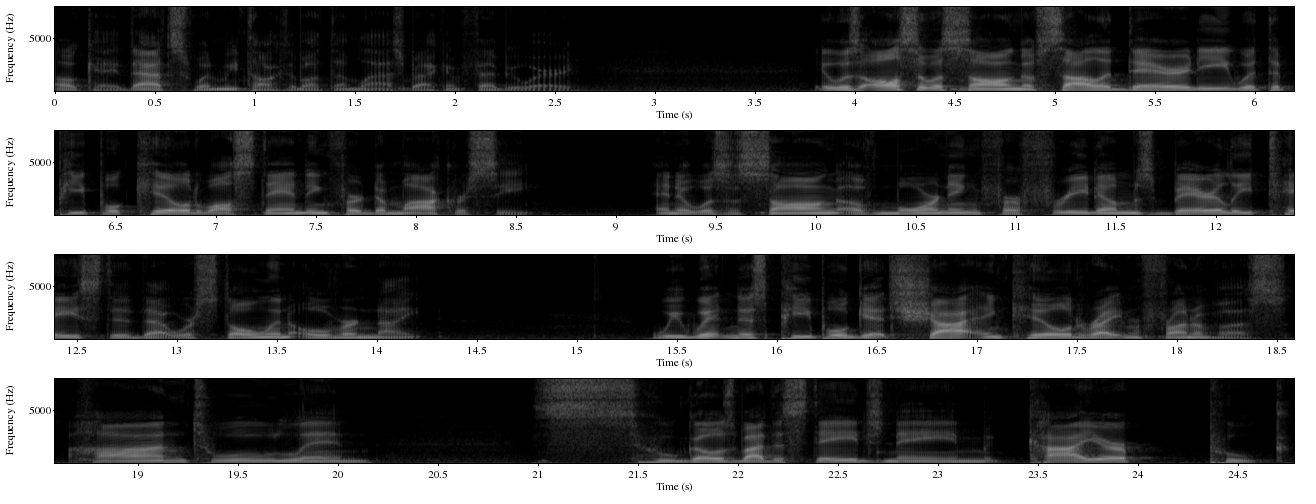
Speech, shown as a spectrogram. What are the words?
Okay, that's when we talked about them last, back in February. It was also a song of solidarity with the people killed while standing for democracy and it was a song of mourning for freedoms barely tasted that were stolen overnight. We witnessed people get shot and killed right in front of us. Han Tu Lin, who goes by the stage name Kyr Pook,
